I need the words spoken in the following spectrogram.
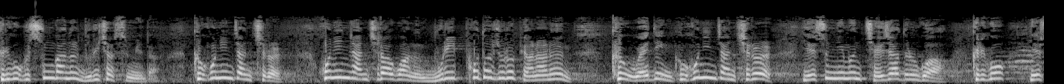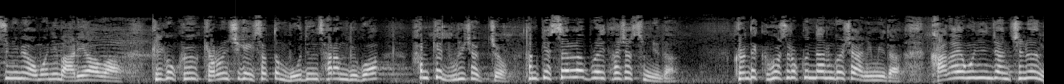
그리고 그 순간을 누리셨습니다. 그 혼인잔치를, 혼인잔치라고 하는 물이 포도주로 변하는 그 웨딩, 그 혼인잔치를 예수님은 제자들과 그리고 예수님의 어머니 마리아와 그리고 그 결혼식에 있었던 모든 사람들과 함께 누리셨죠. 함께 셀러브레이트 하셨습니다. 그런데 그것으로 끝나는 것이 아닙니다. 가나의 혼인잔치는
